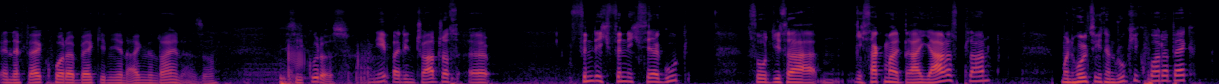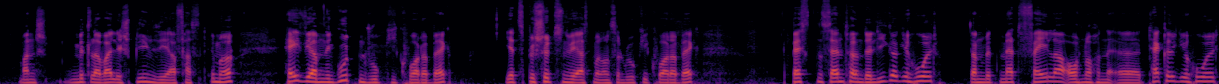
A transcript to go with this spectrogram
NFL Quarterback in ihren eigenen Reihen, also sieht gut aus. Nee, bei den Chargers äh, finde ich, finde ich sehr gut. So dieser, ich sag mal, Drei-Jahres-Plan. Man holt sich einen Rookie-Quarterback. Man mittlerweile spielen sie ja fast immer. Hey, wir haben einen guten Rookie-Quarterback. Jetzt beschützen wir erstmal unseren Rookie-Quarterback. Besten Center in der Liga geholt. Dann mit Matt Failer auch noch einen äh, Tackle geholt.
